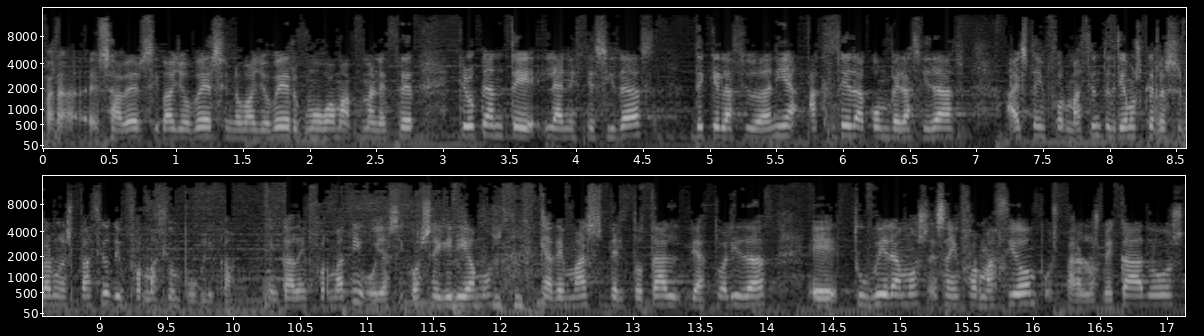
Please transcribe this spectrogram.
para saber si va a llover, si no va a llover, cómo va a amanecer, creo que ante la necesidad de que la ciudadanía acceda con veracidad a esta información, tendríamos que reservar un espacio de información pública en cada informativo y así conseguiríamos que además del total de actualidad eh, tuviéramos esa información pues para los becados,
